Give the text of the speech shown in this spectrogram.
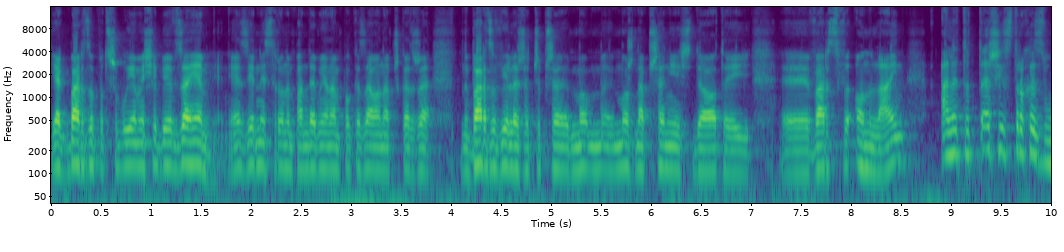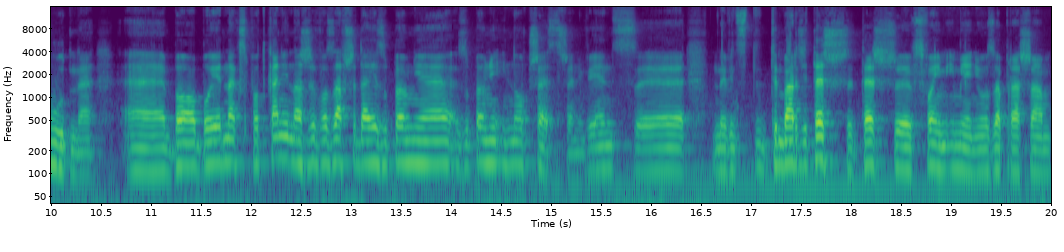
jak bardzo potrzebujemy siebie wzajemnie. Nie? Z jednej strony pandemia nam pokazała na przykład, że bardzo wiele rzeczy prze, mo, można przenieść do tej e, warstwy online, ale to też jest trochę złudne, e, bo, bo jednak spotkanie na żywo zawsze daje zupełnie, zupełnie inną przestrzeń, więc, e, więc tym bardziej też, też w swoim imieniu zapraszam,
